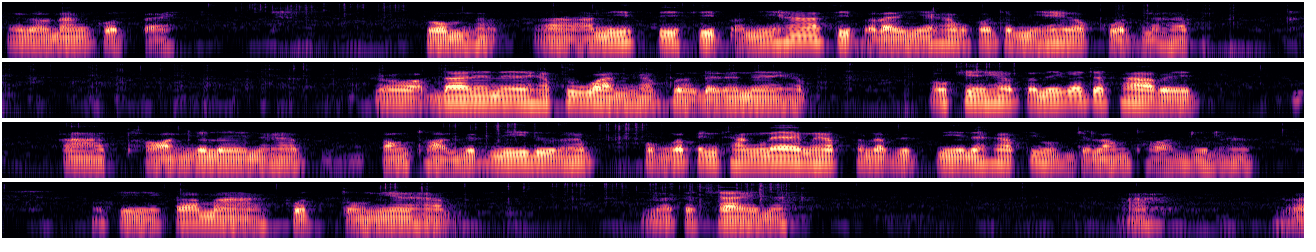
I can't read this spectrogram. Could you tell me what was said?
ให้เรานั่งกดไปรวมอ่าอันนี้สี่สิบอันนี้ห้าสิบอะไรเงี้ยครับ ก็จะมีให้เรากดนะครับ ก็ได้แน่ๆครับ ทุกวันครับเบิกได้แน่ๆครับ โอเคครับ ตอนนี้ก็จะพาไปอาถอนกันเลยนะครับ ลองถอนเว็บนี้ดูนะครับ ผมก็เป็นครั้งแรกนะครับสำหรับเว็บนี้นะครับ ที่ผมจะลองถอนดูนะครับ โอเค ก็มากดตรงนี้นะครับ น่าจะใช่นะ อะมา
